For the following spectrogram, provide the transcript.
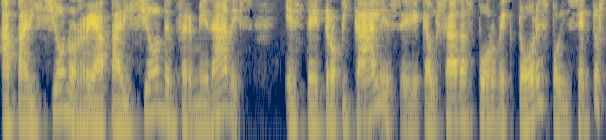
aparición o reaparición de enfermedades este, tropicales eh, causadas por vectores, por insectos.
